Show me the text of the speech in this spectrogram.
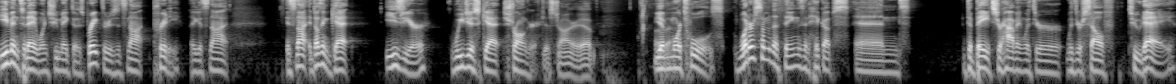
even today once you make those breakthroughs it's not pretty like it's not it's not it doesn't get easier we just get stronger Get stronger. Yep. you have more tools what are some of the things and hiccups and debates you're having with your with yourself today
